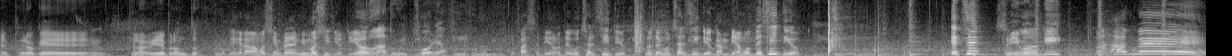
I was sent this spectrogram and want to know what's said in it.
espero que, que la olvide pronto. Como que grabamos siempre en el mismo sitio, tío. Toda tu historia siempre fue aquí. ¿Qué pasa, tío? ¿No te gusta el sitio? ¿No te gusta el sitio? ¡Cambiamos de sitio! ¡Este! ¡Seguimos aquí! ¡Bajadme!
